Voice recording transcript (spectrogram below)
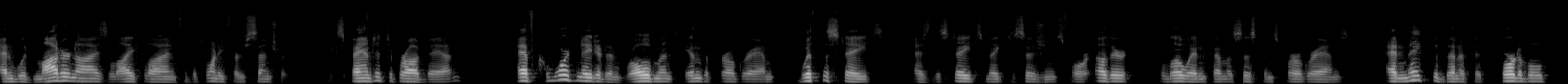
and would modernize Lifeline for the 21st century expand it to broadband, have coordinated enrollment in the program with the states as the states make decisions for other low-income assistance programs, and make the benefit portable,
